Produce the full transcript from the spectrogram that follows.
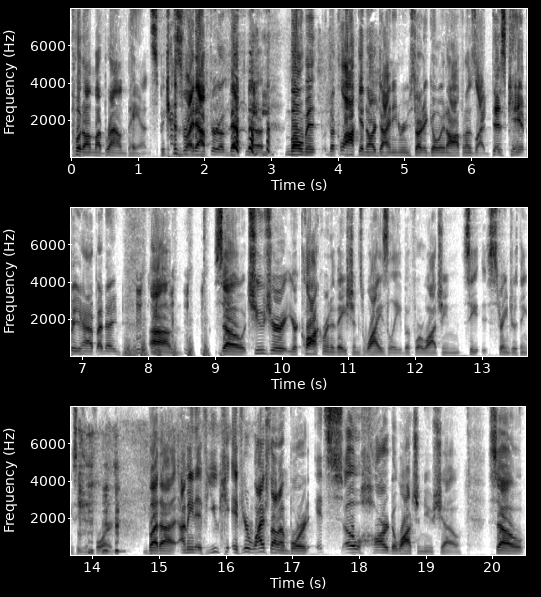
put on my brown pants because right after a Vecna moment, the clock in our dining room started going off, and I was like, "This can't be happening." Um, so choose your your clock renovations wisely before watching Se- Stranger Things season four. but uh, I mean, if you if your wife's not on board, it's so hard to watch a new show. So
